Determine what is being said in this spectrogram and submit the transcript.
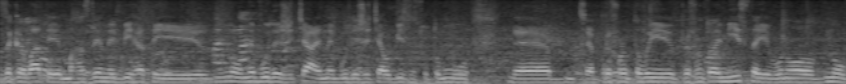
закривати магазини, бігати, ну не буде життя і не буде життя у бізнесу. Тому е, це прифронтове місто, і воно ну.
